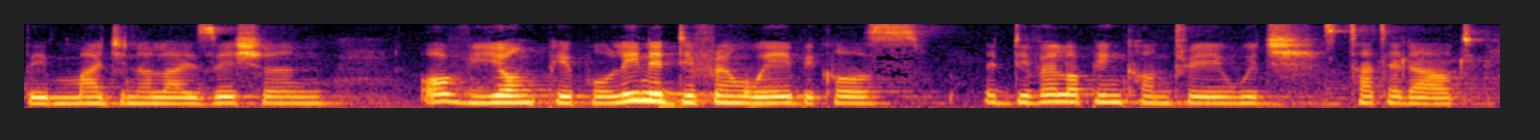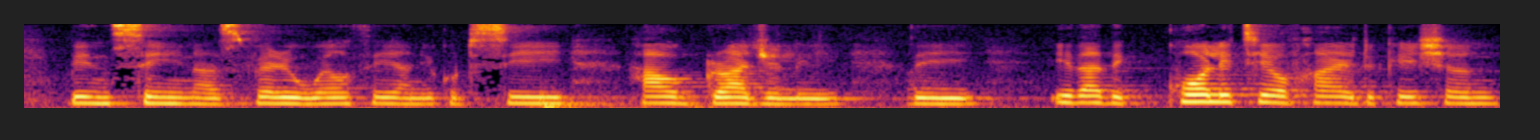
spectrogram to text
the marginalization of young people in a different way because a developing country which started out being seen as very wealthy and you could see how gradually the either the quality of higher education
